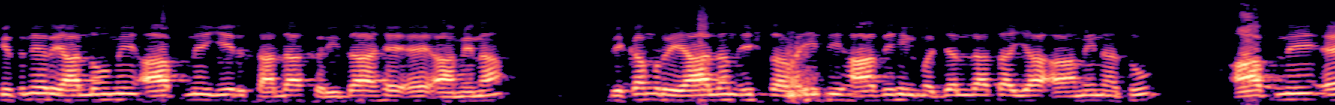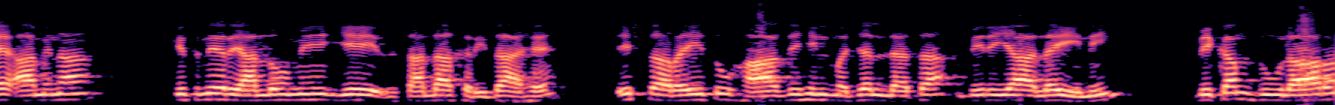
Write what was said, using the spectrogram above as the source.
کتنے ریالوں میں آپ نے یہ رسالہ خریدا ہے اے آمنہ بکم ریالن اشتریتی هذه المجلة یا آمنتو آپ نے اے آمنہ کتنے ریالوں میں یہ رسالہ خریدا ہے؟ اشتریت هذه المجلة بریالین۔ بکم دولارا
